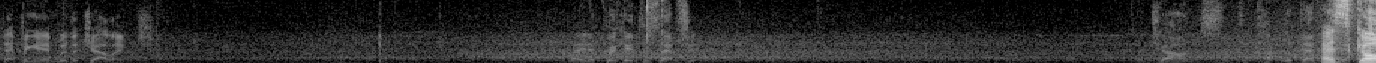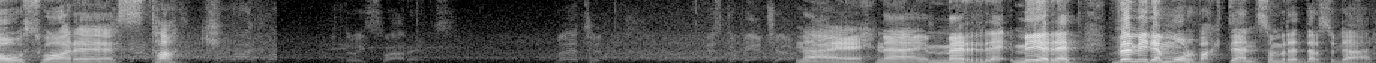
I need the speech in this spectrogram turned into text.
stepping in with the challenge. Made a quick interception. Let's go Suarez! Tack! Nej, nej, mer, mer rätt! Vem är den målvakten som räddar sådär?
